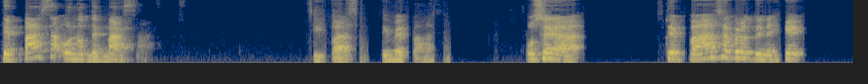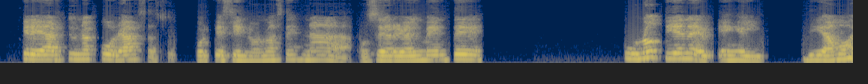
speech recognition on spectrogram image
¿Te pasa o no te pasa? Sí pasa, sí me pasa. O sea, te pasa, pero tenés que crearte una coraza, porque si no, no haces nada. O sea, realmente uno tiene en el, digamos,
